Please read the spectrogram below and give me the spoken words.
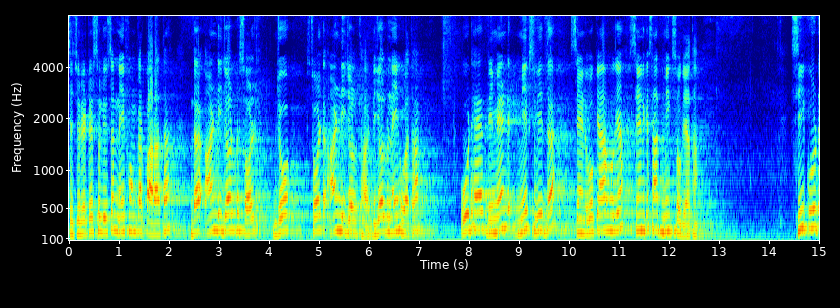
सेचूरेटेड सोल्यूशन नहीं फॉर्म कर पा रहा था। द अनडिजोल्व सोल्ट जो सोल्ट अनडिजोल्व था डिजोल्व नहीं हुआ था would have remained mix with the sand वो क्या हो गया? सेंड के साथ मिक्स हो गया था। She could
